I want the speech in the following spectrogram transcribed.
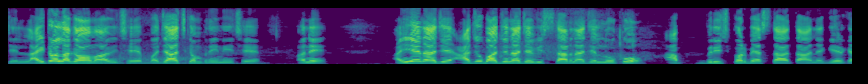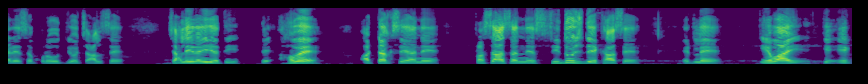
જે લાઇટો લગાવવામાં આવી છે, બજાજ કંપનીની છે અને અહીંયાના જે આજુબાજુના જે વિસ્તારના જે લોકો આ બ્રિજ પર બેસતા હતા અને ગેરકાયદેસર પ્રવૃત્તિઓ ચાલશે, ચાલી રહી હતી, તે હવે અટકશે અને પ્રશાસનને સીધું જ દેખાશે. એટલે કહેવાય કે એક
